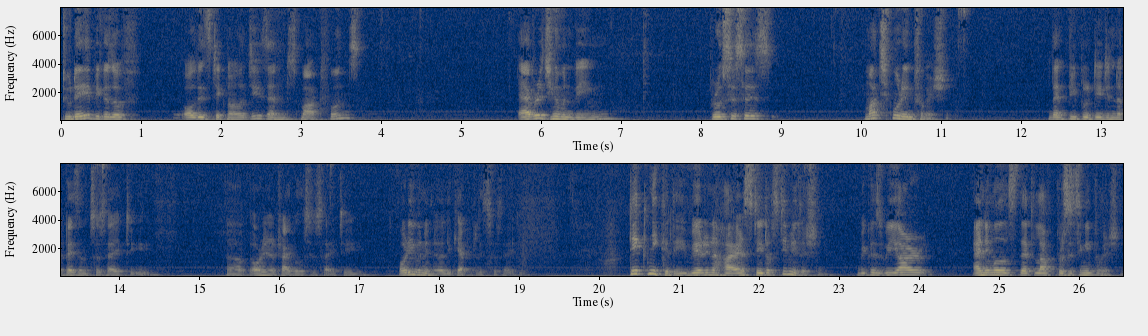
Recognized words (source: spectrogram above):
Today, because of all these technologies and smartphones, average human being processes much more information than people did in a peasant society uh, or in a tribal society or even in early capitalist society. Technically, we are in a higher state of stimulation because we are animals that love processing information.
